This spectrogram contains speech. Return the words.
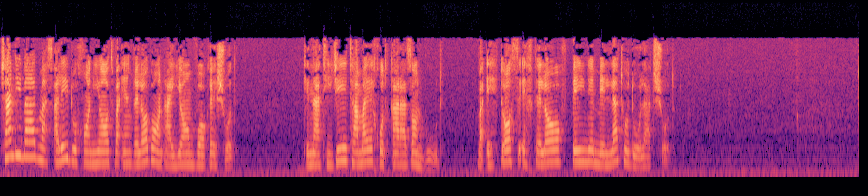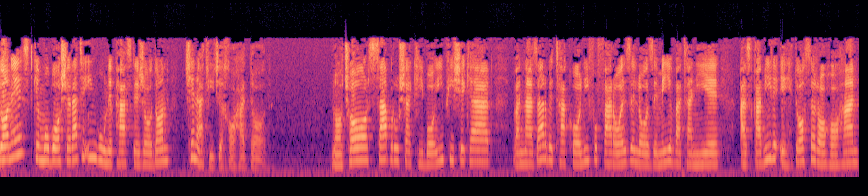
چندی بعد مسئله دخانیات و انقلاب آن ایام واقع شد که نتیجه طمع خود قرزان بود و احداث اختلاف بین ملت و دولت شد. دانست که مباشرت این گونه پس نژادان چه نتیجه خواهد داد. ناچار صبر و شکیبایی پیشه کرد و نظر به تکالیف و فرایز لازمه وطنیه از قبیل احداث راهاهن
